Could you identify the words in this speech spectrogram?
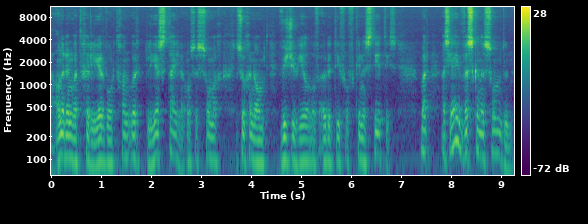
'n Ander ding wat geleer word gaan oor leerstyle. Ons is sommig sogenaamd visueel of auditief of kinesteties. Maar as jy wiskunde som doen,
